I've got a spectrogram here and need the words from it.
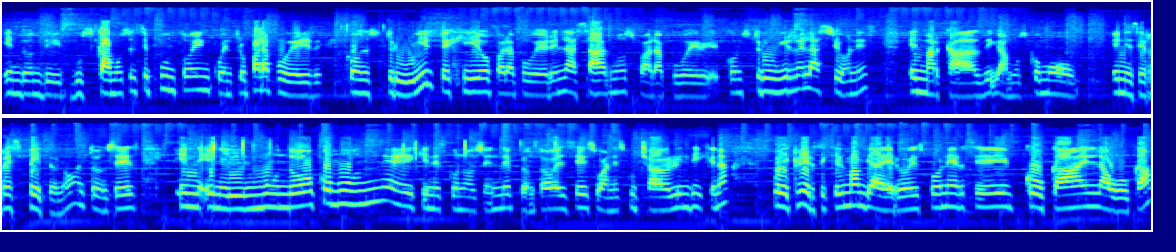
en donde buscamos ese punto de encuentro para poder construir tejido, para poder enlazarnos, para poder construir relaciones enmarcadas, digamos, como en ese respeto, ¿no? Entonces, en, en el mundo común, eh, quienes conocen de pronto a veces o han escuchado lo indígena, puede creerse que el mambiadero es ponerse coca en la boca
